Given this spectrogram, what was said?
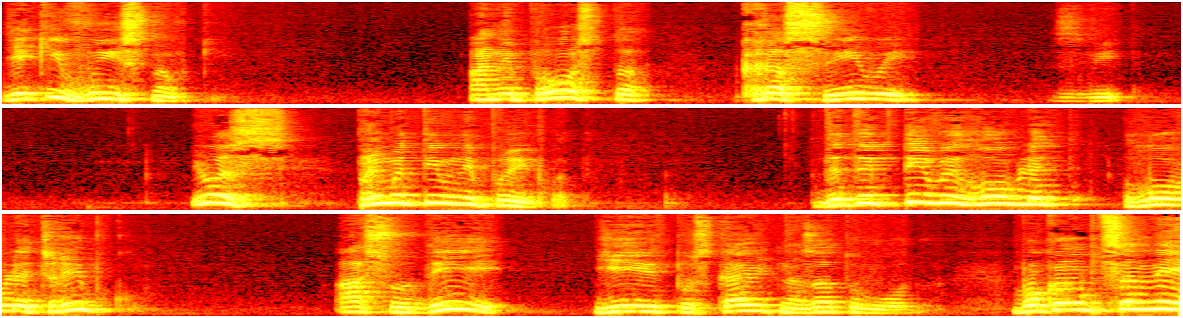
Які висновки, а не просто красивий звіт. І ось примітивний приклад. Детективи ловлять, ловлять рибку, а суди її відпускають назад у воду. Бо корупціонери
